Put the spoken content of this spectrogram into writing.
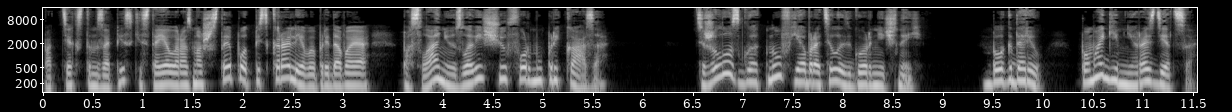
Под текстом записки стояла размашистая подпись королевы, придавая посланию зловещую форму приказа. Тяжело сглотнув, я обратилась к горничной. «Благодарю. Помоги мне раздеться».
